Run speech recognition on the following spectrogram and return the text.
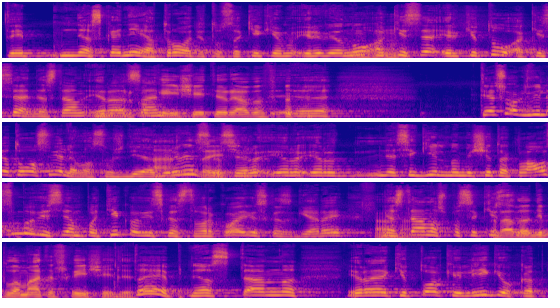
taip neskaniai atrodytų, sakykime, ir vienų mhm. akise, ir kitų akise, nes ten yra... Ar kokia išeiti radot? E, Tiesiog dvi Lietuvos vėliavos uždėjom ir viskas. Tai ir, ir, ir nesigilinom į šitą klausimą, visiems patiko, viskas tvarkoja, viskas gerai. Aha. Nes ten aš pasakysiu. Rado diplomatiškai išeiti. Taip, nes ten yra kitokio lygio, kad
